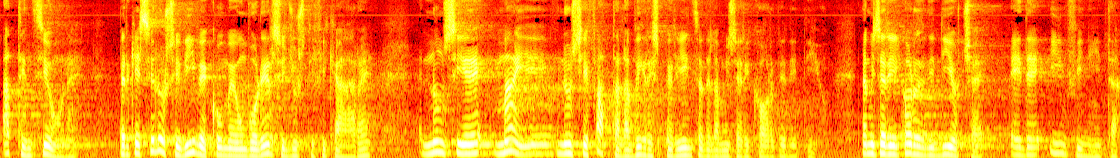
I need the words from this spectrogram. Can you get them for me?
attenzione, perché se lo si vive come un volersi giustificare, non si è mai non si è fatta la vera esperienza della misericordia di Dio. La misericordia di Dio c'è, ed è infinita,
